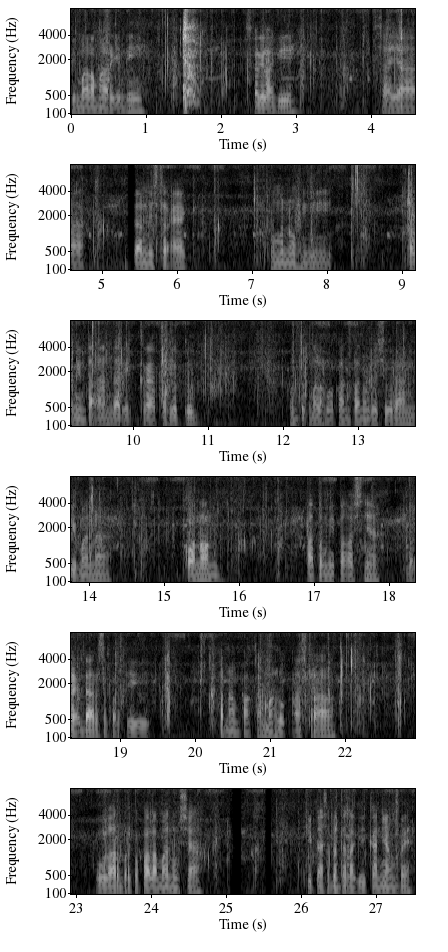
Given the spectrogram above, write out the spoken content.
di malam hari ini sekali lagi saya dan Mr. X memenuhi permintaan dari kreator YouTube untuk melakukan penelusuran di mana konon atau mitosnya beredar seperti penampakan makhluk astral ular berkepala manusia kita sebentar lagi akan nyampe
